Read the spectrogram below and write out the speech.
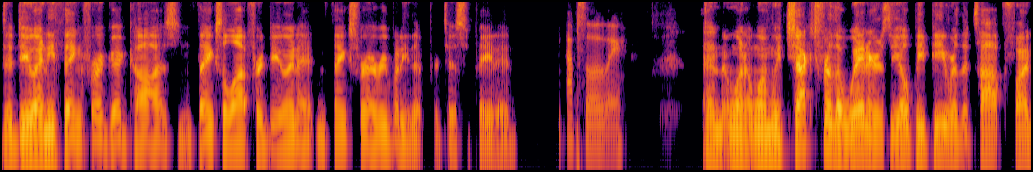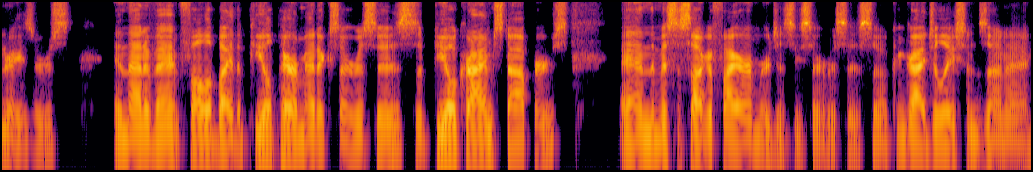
to do anything for a good cause and thanks a lot for doing it and thanks for everybody that participated absolutely and when when we checked for the winners the opp were the top fundraisers in that event followed by the peel paramedic services the peel crime stoppers and the mississauga fire emergency services so congratulations on a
